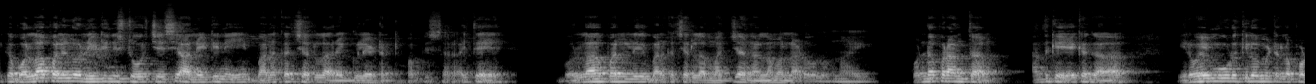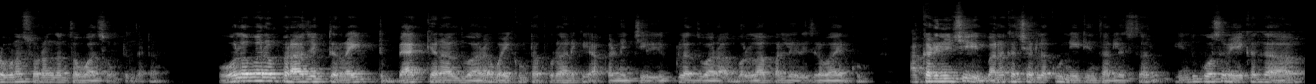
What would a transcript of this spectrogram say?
ఇక బొల్లాపల్లిలో నీటిని స్టోర్ చేసి ఆ నీటిని బనకచెర్ల రెగ్యులేటర్కి పంపిస్తారు. అయితే బొల్లాపల్లి బనకచెర్ల మధ్య నల్లమల్ల అడవులు ఉన్నాయి కొండ ప్రాంతం అందుకే ఏకంగా ఇరవై మూడు కిలోమీటర్ల పొడవున సొరంగం తవ్వాల్సి ఉంటుందట. Polavaram project right bank canal ద్వారా వైకుంఠపురానికి అక్కడి నుంచి లిఫ్ట్ల ద్వారా బొల్లాపల్లి రిజర్వాయర్కు అక్కడి నుంచి బనకచెర్లకు నీటిని తరలిస్తారు. ఇందుకోసం ఏకంగా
